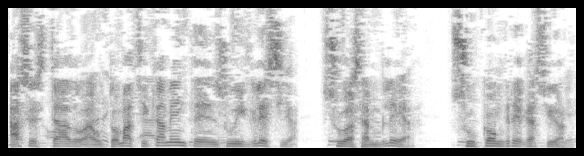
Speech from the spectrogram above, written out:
has estado automáticamente en su iglesia, su asamblea, su congregación.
